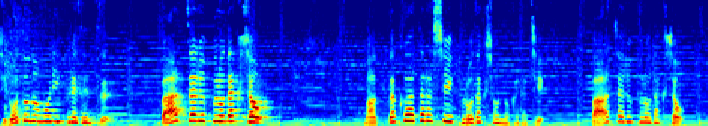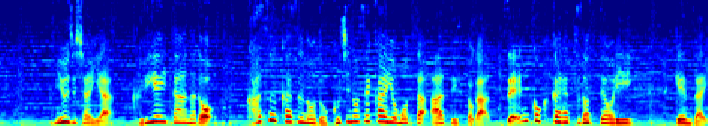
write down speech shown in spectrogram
仕事の森プレゼンツバーチャルプロダクション。全く新しいプロダクションの形。バーチャルプロダクション。ミュージシャンやクリエイターなど数々の独自の世界を持ったアーティストが全国から集っており現在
